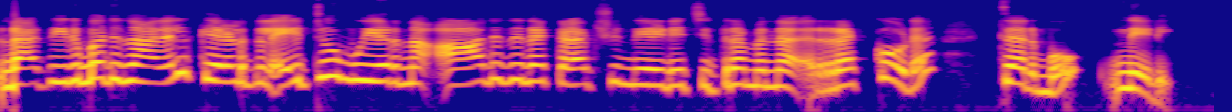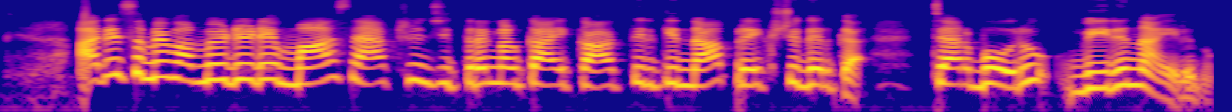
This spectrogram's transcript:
രണ്ടായിരത്തി ഇരുപത്തിനാലിൽ കേരളത്തിൽ ഏറ്റവും ഉയർന്ന ആദ്യ ദിന കളക്ഷൻ നേടിയ ചിത്രമെന്ന റെക്കോർഡ് ടെർബോ നേടി. അതേസമയം അമ്മയുടെ മാസ് ആക്ഷൻ ചിത്രങ്ങൾക്കായി കാത്തിരിക്കുന്ന പ്രേക്ഷകർക്ക് ടർബോ ഒരു വിരുന്നായിരുന്നു.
